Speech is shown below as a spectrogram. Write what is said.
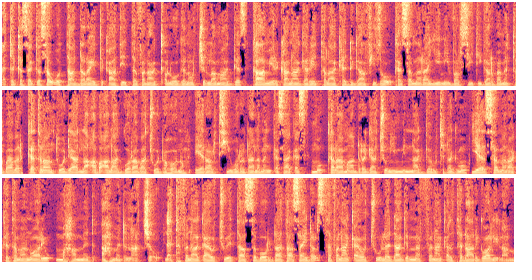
በተቀሰቀሰው ወታደራዊ ጥቃት የተፈናቀሉ ወገኖችን ለማገዝ ከአሜሪካን ሀገር የተላከ ድጋፍ ይዘው ከሰመራ ዩኒቨርሲቲ ጋር በመተባበር ከትናንት ወዲያ ለአብዓላ አጎራባች ወደ ሆነው ኤረብቲ ወረዳ ለመንቀሳቀስ ሙከራ ማድረጋቸውን የሚናገሩት ደግሞ የሰመራ ከተማ ነዋሪው መሐመድ አህመድ ናቸው። ለተፈናቃዮቹ የታሰበው እርዳታ ሳይደርስ ተፈናቃዮቹ ለዳግም መፈናቀል ተዳርገዋል ይላሉ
